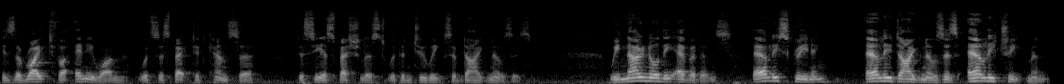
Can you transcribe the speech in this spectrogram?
is the right for anyone with suspected cancer to see a specialist within two weeks of diagnosis. We now know the evidence. Early screening, early diagnosis, early treatment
